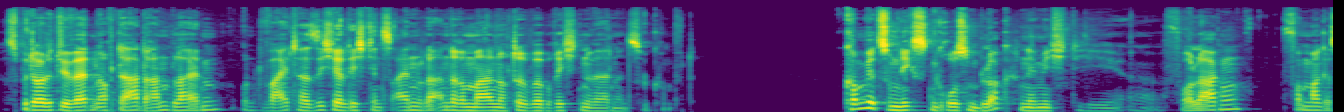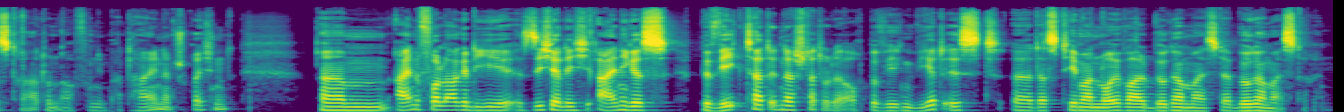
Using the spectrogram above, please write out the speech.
Das bedeutet, wir werden auch da dranbleiben und weiter sicherlich das ein oder andere Mal noch darüber berichten werden in Zukunft. Kommen wir zum nächsten großen Block, nämlich die äh, Vorlagen vom Magistrat und auch von den Parteien entsprechend. Ähm, eine Vorlage, die sicherlich einiges bewegt hat in der Stadt oder auch bewegen wird, ist äh, das Thema Neuwahl Bürgermeister, Bürgermeisterin.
